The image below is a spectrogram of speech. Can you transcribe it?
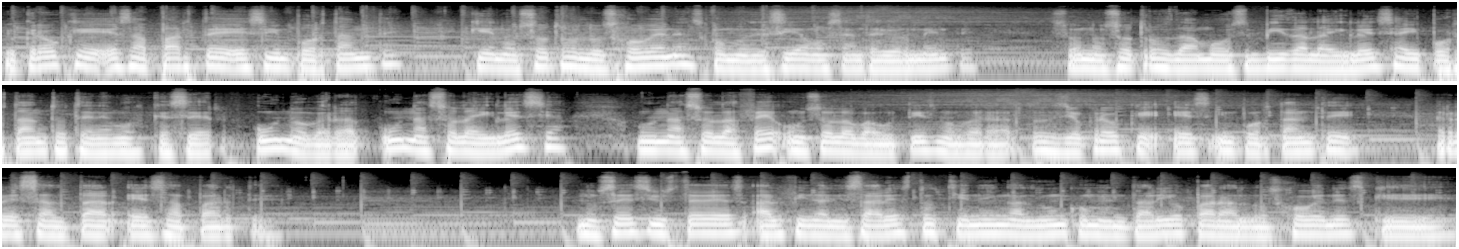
Yo creo que esa parte es importante, que nosotros los jóvenes, como decíamos anteriormente, son nosotros damos vida a la iglesia y por tanto tenemos que ser uno, ¿verdad? Una sola iglesia, una sola fe, un solo bautismo, ¿verdad? Entonces yo creo que es importante resaltar esa parte. No sé si ustedes al finalizar esto tienen algún comentario para los jóvenes que,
